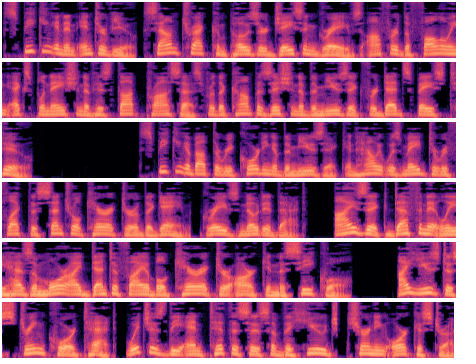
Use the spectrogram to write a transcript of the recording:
Speaking in an interview, soundtrack composer Jason Graves offered the following explanation of his thought process for the composition of the music for Dead Space 2. Speaking about the recording of the music and how it was made to reflect the central character of the game, Graves noted that, "...Isaac definitely has a more identifiable character arc in the sequel. I used a string quartet, which is the antithesis of the huge, churning orchestra,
